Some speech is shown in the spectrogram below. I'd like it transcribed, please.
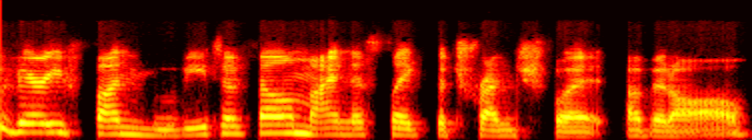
a very fun movie to film, minus like the trench foot of it all.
